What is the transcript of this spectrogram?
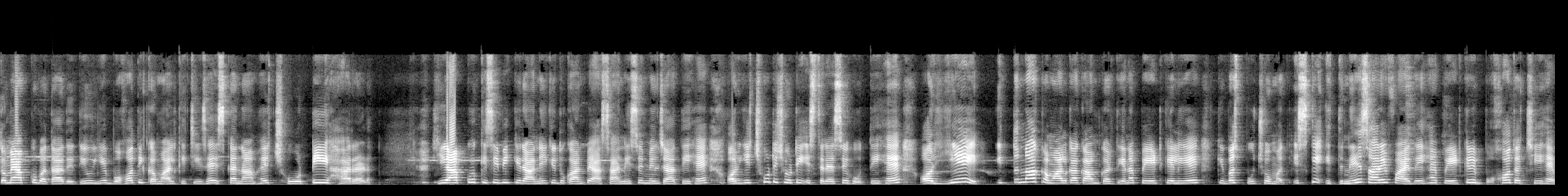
तो मैं आपको बता देती हूँ, ये बहुत ही कमाल की चीज़ है, इसका नाम है छोटी हरड़। ये आपको किसी भी किराने की दुकान पे आसानी से मिल जाती है और ये छोटी छोटी इस तरह से होती है और ये इतना कमाल का काम करती है ना पेट के लिए कि बस पूछो मत। इसके इतने सारे फ़ायदे हैं, पेट के लिए बहुत अच्छी है।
